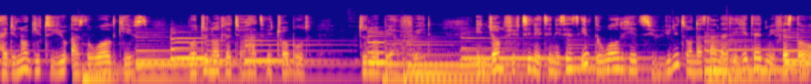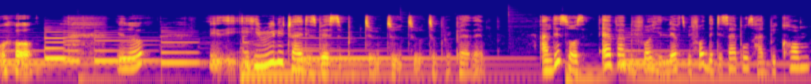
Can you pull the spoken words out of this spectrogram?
I do not give to you as the world gives, but do not let your heart be troubled. Do not be afraid. In John 15 18, it says, If the world hates you, you need to understand that it hated me first of all. you know, he, he really tried his best to, to, to, to, to prepare them. And this was ever before he left, before the disciples had become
